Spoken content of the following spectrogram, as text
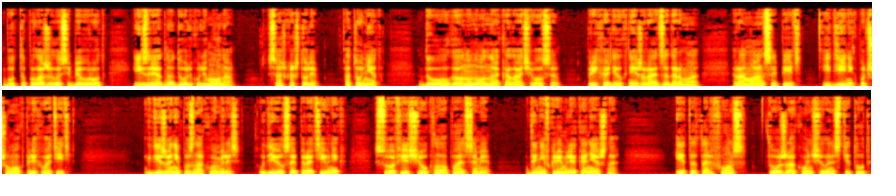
будто положила себе в рот изрядную дольку лимона. «Сашка, что ли? А то нет. Долго он у околачивался. Приходил к ней жрать задарма, романсы петь и денег под шумок перехватить». «Где же они познакомились?» — удивился оперативник. Софья щелкнула пальцами. «Да не в Кремле, конечно. Этот Альфонс тоже окончил институт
